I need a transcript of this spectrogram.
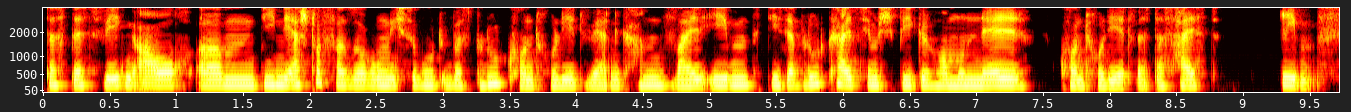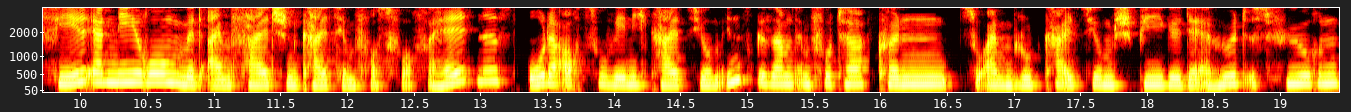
dass deswegen auch ähm, die Nährstoffversorgung nicht so gut übers Blut kontrolliert werden kann, weil eben dieser Blutkalziumspiegel hormonell kontrolliert wird. Das heißt, eben Fehlernährung mit einem falschen Calcium-Phosphor-Verhältnis oder auch zu wenig Calcium insgesamt im Futter können zu einem Blutkalziumspiegel, der erhöht ist, führen,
